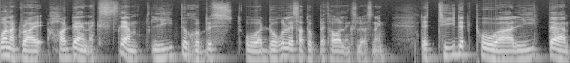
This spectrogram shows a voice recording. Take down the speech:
WannaCry hadde en ekstremt lite robust og dårlig satt opp betalingsløsning. Det tydet på lite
